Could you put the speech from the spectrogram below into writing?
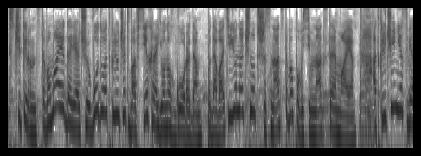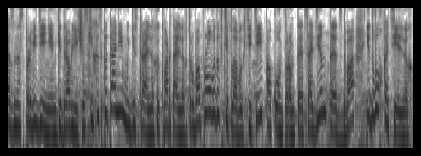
С 14 мая горячую воду отключат во всех районах города. Подавать ее начнут с 16 по 18 мая. Отключение связано с проведением гидравлических испытаний магистральных и квартальных трубопроводов, тепловых сетей по контурам ТЭЦ-1, ТЭЦ-2 и двух котельных.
